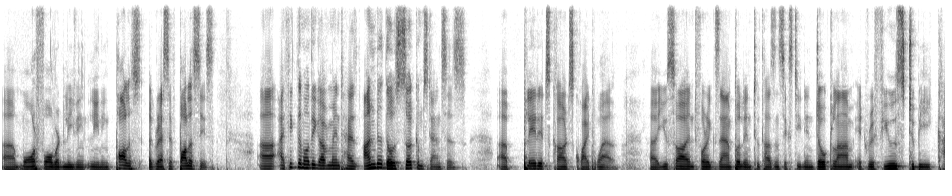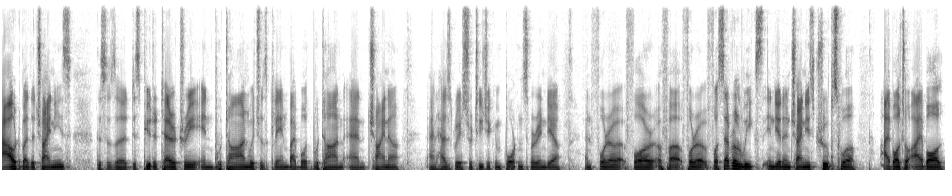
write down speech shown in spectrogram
uh, more forward-leaning leaning policy, aggressive policies. Uh, I think the Modi government has, under those circumstances, uh, played its cards quite well. Uh, you saw, in, for example, in 2016 in Doklam, it refused to be cowed by the Chinese. This is a disputed territory in Bhutan, which was claimed by both Bhutan and China, and has great strategic importance for India. And for for for for several weeks, Indian and Chinese troops were eyeball to eyeball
